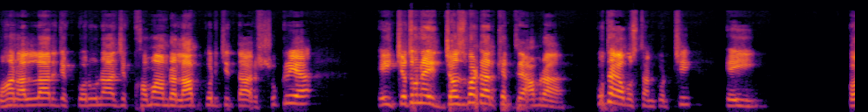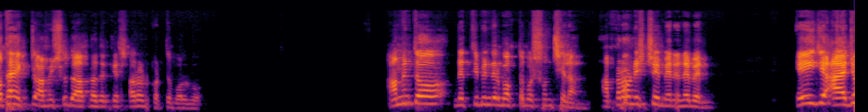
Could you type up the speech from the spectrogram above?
মহান আল্লাহর যে করুণা, যে ক্ষমা আমরা লাভ করেছি তার সুক্রিয়া এই চেতনা এই জজবাটার ক্ষেত্রে আমরা কোথায় অবস্থান করছি? এই কথা একটু আমি শুধু আপনাদেরকে স্মরণ করতে বলব। আমি তো নেতৃবৃন্দের বক্তব্য শুনছিলাম, আপনারাও নিশ্চয়ই মেনে নেবেন। এই যে আয়োজন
